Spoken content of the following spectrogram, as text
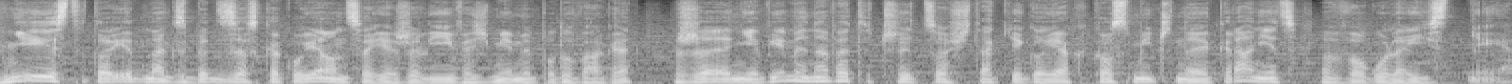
Nie jest to jednak zbyt zaskakujące, jeżeli weźmiemy pod uwagę, że nie wiemy nawet, czy coś takiego jak kosmiczny kraniec w ogóle istnieje.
